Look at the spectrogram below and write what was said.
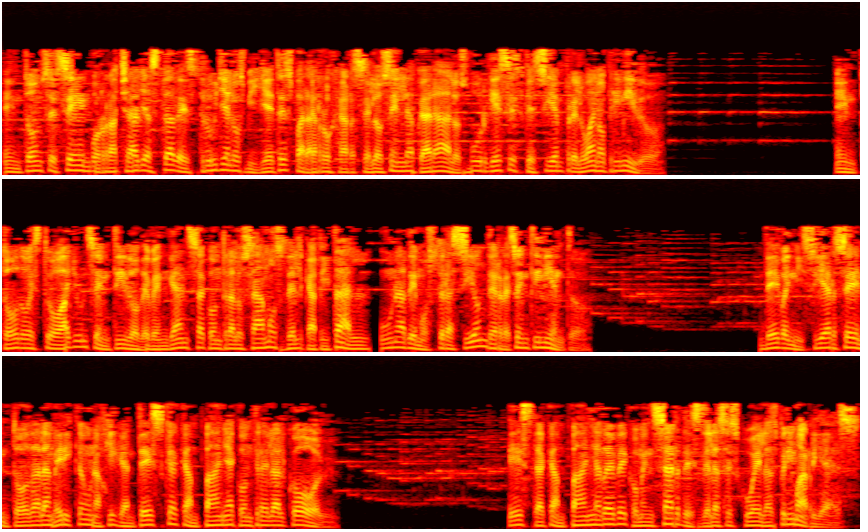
entonces se emborracha y hasta destruye los billetes para arrojárselos en la cara a los burgueses que siempre lo han oprimido. En todo esto hay un sentido de venganza contra los amos del capital, una demostración de resentimiento. Debe iniciarse en toda la América una gigantesca campaña contra el alcohol. Esta campaña debe comenzar desde las escuelas primarias.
